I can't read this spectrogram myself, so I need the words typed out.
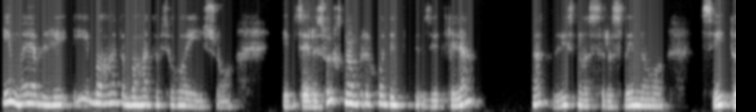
і меблі, і багато-багато всього іншого. І цей ресурс нам приходить звідкіля? Так, звісно, з рослинного світу,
